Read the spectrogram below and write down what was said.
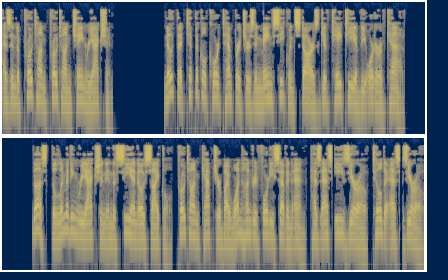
as in the proton-proton chain reaction. Note that typical core temperatures in main sequence stars give kT of the order of keV. Thus, the limiting reaction in the CNO cycle, proton capture by 147 N, has S E0 tilde S 0.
